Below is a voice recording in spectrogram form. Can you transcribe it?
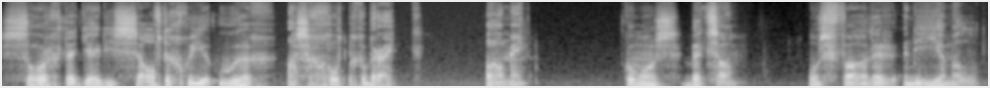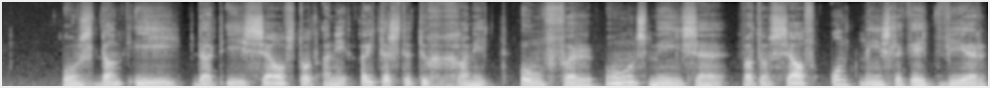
Sorg dat jy dieselfde goeie oog as God gebruik. Amen. Kom ons bid saam. Ons Vader in die hemel, ons dank U dat U selfs tot aan die uiterste toe gegaan het om vir ons mense wat onsself ontmenslik het weer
